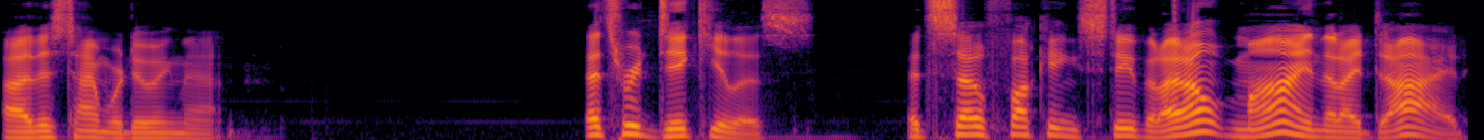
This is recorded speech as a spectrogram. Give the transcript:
uh, this time we're doing that. That's ridiculous. It's so fucking stupid. I don't mind that I died,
